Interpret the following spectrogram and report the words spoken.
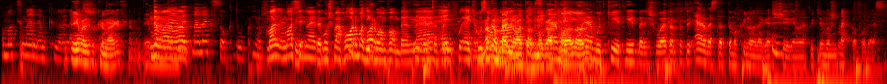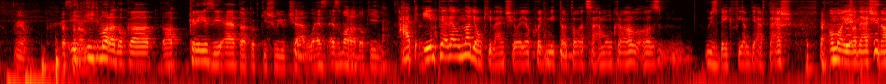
A Maci már nem különleges. Én vagyok a különleges. Nem, Nem, a, őt már megszoktuk. Most. Ma, Macit már Tehát most már harmadikban harm- van benne, Igen, tehát, egy, egy Nagyon húzamban. benyaltad magad, elmúlt, hallod. elmúlt két hétben is voltam, tehát hogy elvesztettem a különlegességemet, úgyhogy most megkapod ezt. Jó, köszönöm. Így, így maradok a, a crazy, eltartott kisúlyú csávó, ez, ez maradok így. Hát én például nagyon kíváncsi vagyok, hogy mit tartogat számunkra az üzbék filmgyártás a mai adásra.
